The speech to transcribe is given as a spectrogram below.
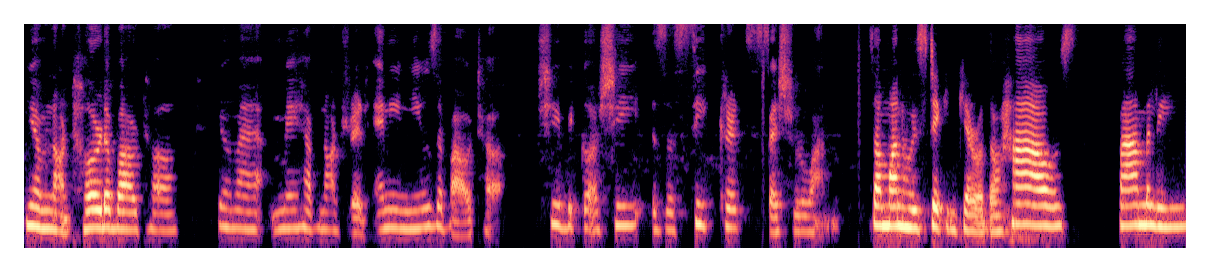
You have not heard about her. You may, may have not read any news about her. She, because she is a secret special one. Someone who is taking care of the house, family,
